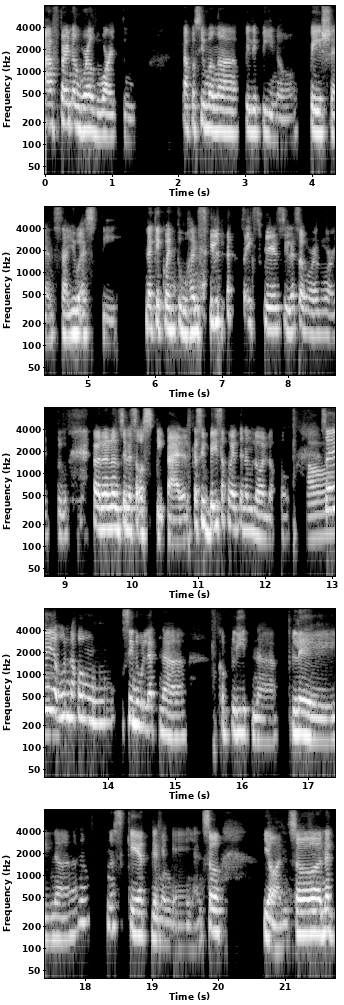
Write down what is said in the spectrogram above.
after ng World War II, tapos yung mga Pilipino patients sa UST, nagkikwentuhan sila sa experience sila sa World War II. Nanonood sila sa ospital. Kasi based sa kwento ng lolo ko. Oh. So yun yung una kong sinulat na complete na play, na, na skit, ganyan-ganyan. So, yon So, nag,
